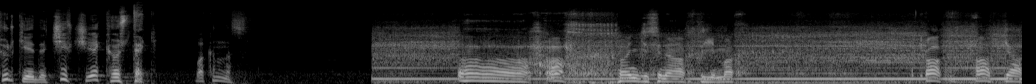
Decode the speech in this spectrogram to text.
Türkiye'de çiftçiye köstek. Bakın nasıl. Ah ah hangisine ah diyeyim ah. Ah ah ya.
